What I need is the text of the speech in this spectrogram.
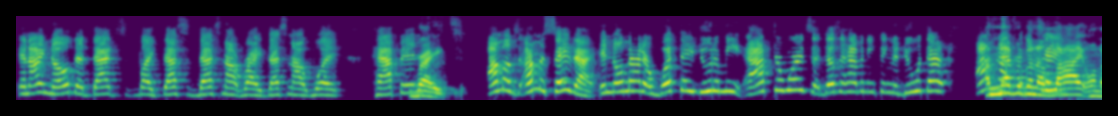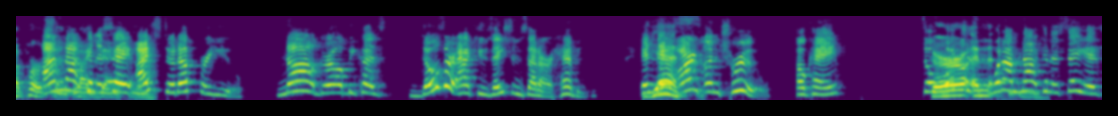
and I know that that's like that's that's not right. That's not what happened. Right. I'm I'm gonna say that, and no matter what they do to me afterwards, that doesn't have anything to do with that. I'm, I'm never gonna, gonna say, lie on a person. I'm not like gonna that, say yeah. I stood up for you. No, girl, because those are accusations that are heavy and yes. they aren't untrue. Okay. So Girl, what, and what I'm not gonna say is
